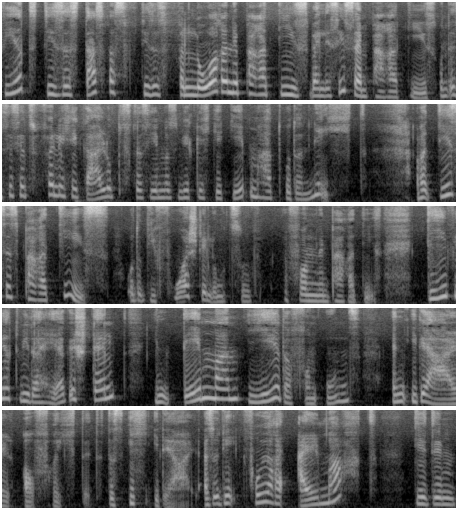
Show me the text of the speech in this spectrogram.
wird dieses, das, was, dieses verlorene Paradies, weil es ist ein Paradies und es ist jetzt völlig egal, ob es das jemals wirklich gegeben hat oder nicht, aber dieses Paradies oder die Vorstellung zu, von dem Paradies, die wird wiederhergestellt, indem man jeder von uns ein Ideal aufrichtet, das Ich-Ideal. Also die frühere Allmacht, die dem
